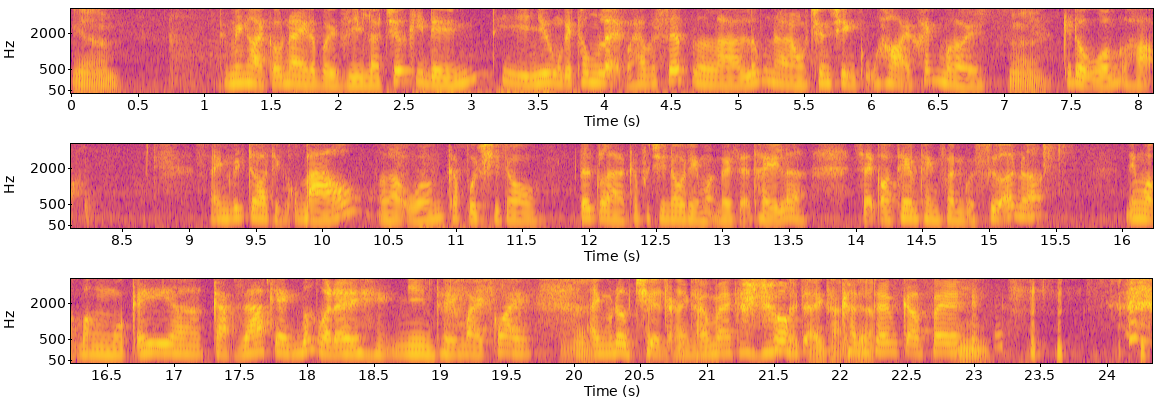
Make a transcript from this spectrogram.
yeah. Thì mình hỏi câu này là bởi vì là trước khi đến thì như một cái thông lệ của Have a Sip là lúc nào chương trình cũng hỏi khách mời. Vâng. cái đồ uống của họ. Anh Victor thì có báo là uống cappuccino, tức là cappuccino thì mọi người sẽ thấy là sẽ có thêm thành phần của sữa nữa nhưng mà bằng một cái uh, cảm giác khi anh bước vào đây nhìn thấy máy quay ừ. anh bắt đầu chuyển thành americano thì anh cần thêm cà phê ừ.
